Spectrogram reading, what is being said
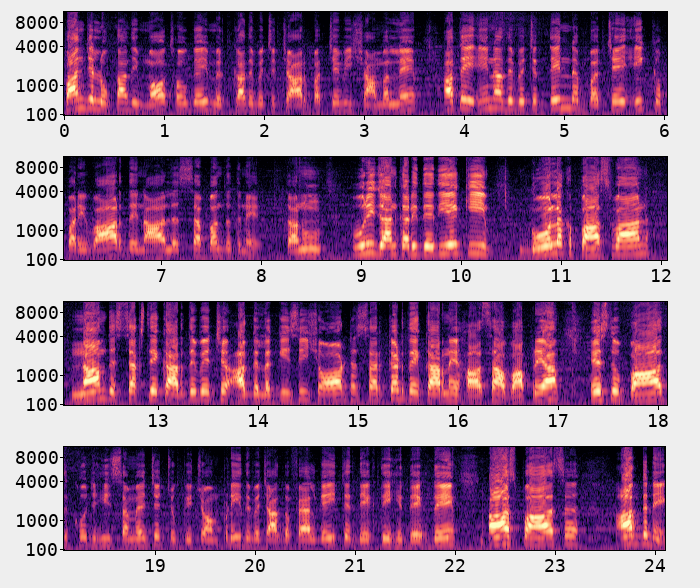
ਪੰਜ ਲੋਕਾਂ ਦੀ ਮੌਤ ਹੋ ਗਈ। ਮ੍ਰਿਤਕਾਂ ਦੇ ਵਿੱਚ ਚਾਰ ਬੱਚੇ ਵੀ ਸ਼ਾਮਲ ਨੇ ਅਤੇ ਇਹਨਾਂ ਦੇ ਵਿੱਚ ਤਿੰਨ ਬੱਚੇ ਇੱਕ ਪਰਿਵਾਰ ਦੇ ਨਾਲ ਸੰਬੰਧਿਤ ਨੇ। ਤੁਹਾਨੂੰ ਪੂਰੀ ਜਾਣਕਾਰੀ ਦੇ ਦਈਏ ਕਿ ਗੋਲਕ ਪਾਸਵਾਨ ਨਾਮ ਦੇ ਸ਼ਖਸ ਦੇ ਘਰ ਦੇ ਵਿੱਚ ਅੱਗ ਲੱਗੀ ਸੀ। ਸ਼ਾਰਟ ਸਰਕਟ ਦੇ ਕਾਰਨ ਇਹ ਹਾਦਸਾ ਵਾਪਰਿਆ। ਇਸ ਤੋਂ ਬਾਅਦ ਕੁਝ ਹੀ ਸਮੇਂ 'ਚ ਝੁੱਗੀ ਚੌਂਪੜੀ ਦੇ ਵਿੱਚ ਅੱਗ ਫੈਲ ਗਈ ਤੇ ਦੇਖਦੇ ਹੀ ਦੇਖਦੇ ਆਸ-ਪਾਸ ਅੱਗ ਨੇ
